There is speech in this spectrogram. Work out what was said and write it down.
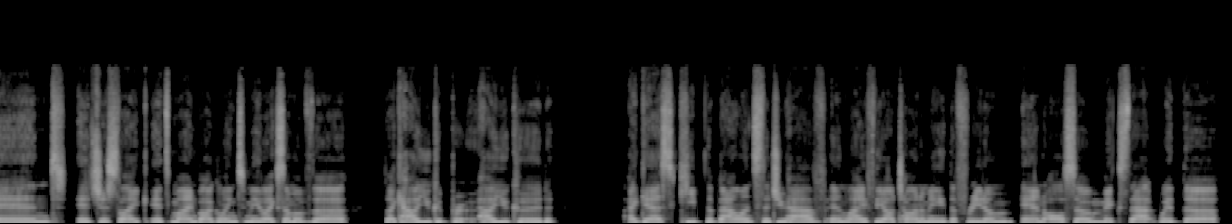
and it's just like it's mind-boggling to me like some of the like how you could how you could i guess keep the balance that you have in life the autonomy the freedom and also mix that with the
